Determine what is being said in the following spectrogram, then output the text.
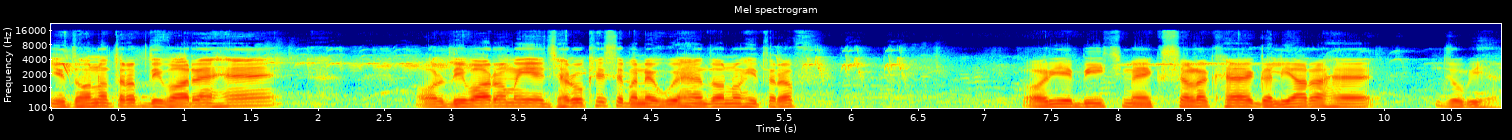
ये दोनों तरफ़ दीवारें हैं और दीवारों में ये झरोखे से बने हुए हैं दोनों ही तरफ़। और ये बीच में एक सड़क है, गलियारा है, जो भी है।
